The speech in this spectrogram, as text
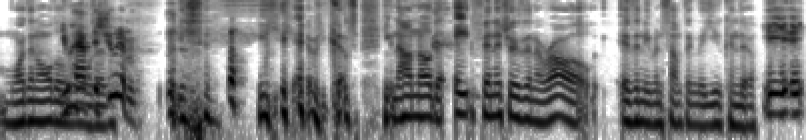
More than all those. You have to shoot him. yeah, because you now know that eight finishers in a row isn't even something that you can do. You,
